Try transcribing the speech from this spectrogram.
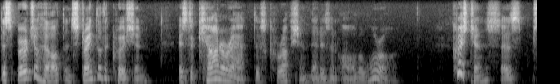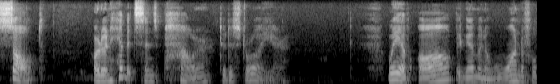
The spiritual health and strength of the Christian is to counteract this corruption that is in all the world. Christians, as salt, are to inhibit sin's power to destroy here. We have all been given a wonderful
